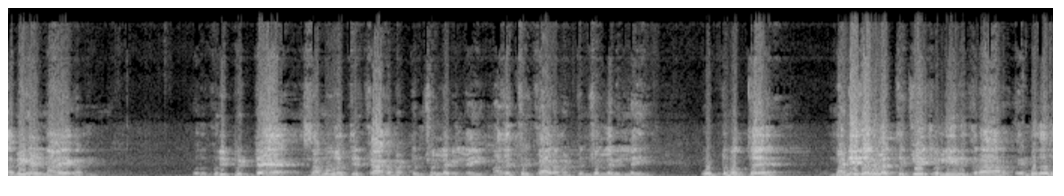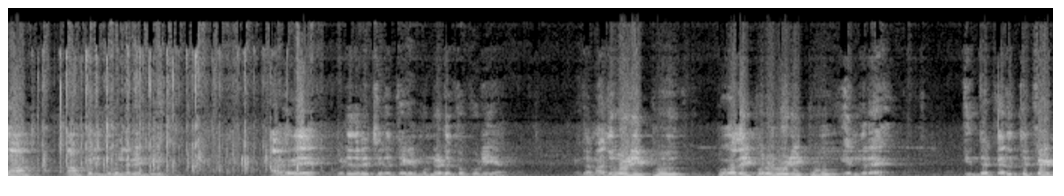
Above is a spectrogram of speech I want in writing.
நபிகள் நாயகம் ஒரு குறிப்பிட்ட சமூகத்திற்காக மட்டும் சொல்லவில்லை மதத்திற்காக மட்டும் சொல்லவில்லை ஒட்டுமொத்த மனித குலத்துக்கே சொல்லியிருக்கிறார் என்பதுதான் நாம் புரிந்து கொள்ள வேண்டியது. ஆகவே விடுதலை சிறுத்தைகள் முன்னெடுக்கக்கூடிய இந்த மது ஒழிப்பு போதைப் பொருள் ஒழிப்பு என்கிற இந்த கருத்துக்கள்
